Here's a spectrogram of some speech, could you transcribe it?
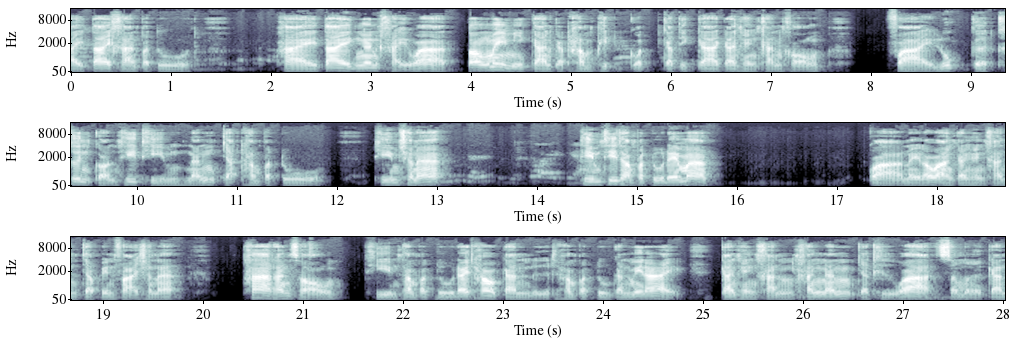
ายใต้คานประตู ภายใต้เงื่อนไขว่าต้องไม่มีการกระทำผิดกฎกติกาการแข่งขันของฝ่ายลุกเกิดขึ้นก่อนที่ทีมนั้นจะทำประตู ทีมชนะ ทีมที่ทำประตูได้มาก กว่าในระหว่างการแข่งขันจะเป็นฝ่ายชนะ ถ้าทั้งสองทีมทำประตูได้เท่ากันหรือทำประตูกันไม่ได้ การแข่งขันครั้งนั้นจะถือว่าเสมอกัน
